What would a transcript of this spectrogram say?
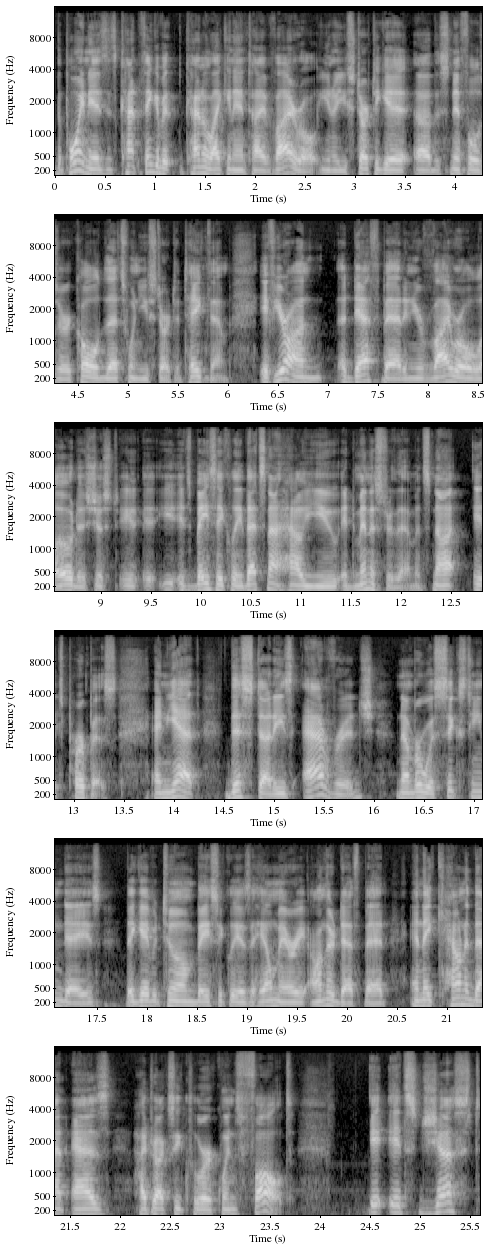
the point is, it's kind of, think of it kind of like an antiviral. You know, you start to get uh, the sniffles or a cold, that's when you start to take them. If you're on a deathbed and your viral load is just, it, it's basically that's not how you administer them. It's not its purpose. And yet, this study's average number was 16 days. They gave it to them basically as a hail mary on their deathbed, and they counted that as hydroxychloroquine's fault. It, it's just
